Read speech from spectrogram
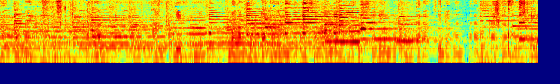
maka mereka harus berperan aktif dalam perdagangan internasional dan harus sering berinteraksi dengan para pedagang muslim.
